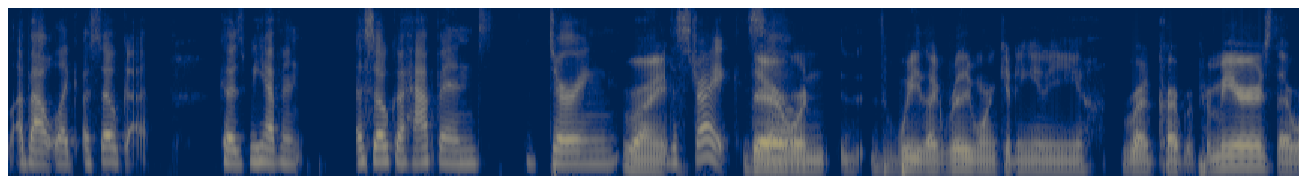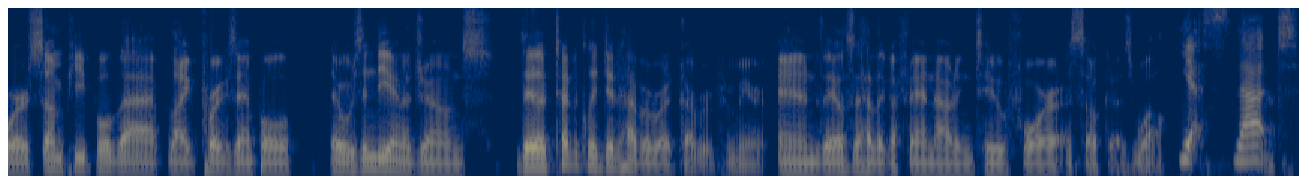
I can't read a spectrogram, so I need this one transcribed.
about like Ahsoka because we haven't, Ahsoka happened during Right. the strike. there so- were we like really weren't getting any red carpet premieres there were some people that like for example there was indiana jones they technically did have a red carpet premiere and they also had like a fan outing too for ahsoka as well Yes, that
